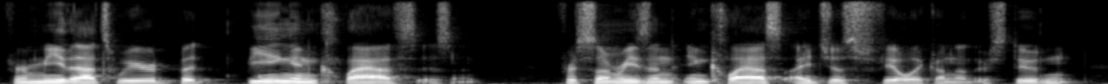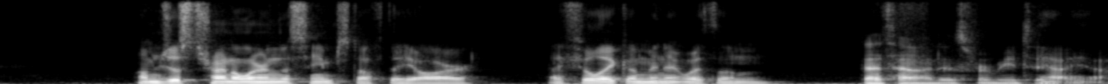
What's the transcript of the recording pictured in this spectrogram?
For me that's weird, but being in class isn't. For some reason in class I just feel like another student. I'm just trying to learn the same stuff they are. I feel like I'm in it with them. That's how it is for me too. Yeah, yeah.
